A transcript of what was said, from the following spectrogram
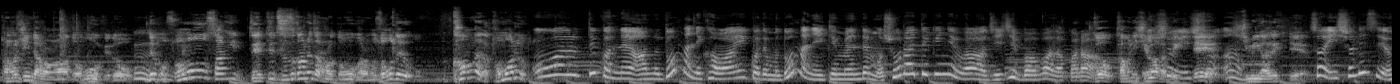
楽しいんだろうなと思うけど、うん。でもその先絶対続かねえだろうなと思うからもうそこで考えが止まるよ。終わるっていうかねあのどんなに可愛い子でもどんなにイケメンでも将来的にはジジイババアだからそう顔にシワができ一て緒一緒うん。シミができて、そう一緒ですよ。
